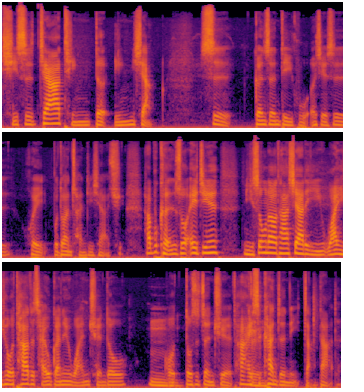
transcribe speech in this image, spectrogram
其实家庭的影响是根深蒂固，而且是会不断传递下去。他不可能说，哎，今天你送到他夏令营完以后，他的财务观念完全都嗯，哦都是正确的，他还是看着你长大的。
